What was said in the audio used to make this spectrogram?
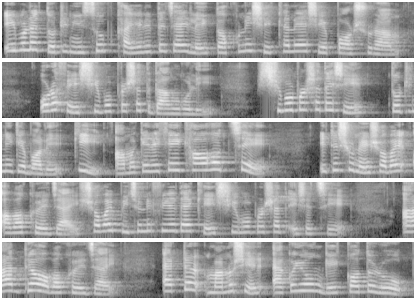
এই বলে তটিনি স্যুপ খাইয়ে দিতে চাইলেই তখনই সেখানে আসে পরশুরাম। ওরফে শিবপ্রসাদ গাঙ্গুলি। শিবপ্রসাদ এসে তটিনিকে বলে, কি, আমাকে রেখেই খাওয়া হচ্ছে? এটা শুনে সবাই অবাক হয়ে যায়। সবাই পিছনে ফিরে দেখে শিবপ্রসাদ এসেছে। আরাধ্যাও অবাক হয়ে যায়। একটা মানুষের একই অঙ্গে কত রূপ।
